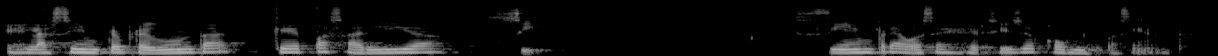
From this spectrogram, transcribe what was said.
Es la simple pregunta, ¿qué pasaría si? Siempre hago ese ejercicio con mis pacientes.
